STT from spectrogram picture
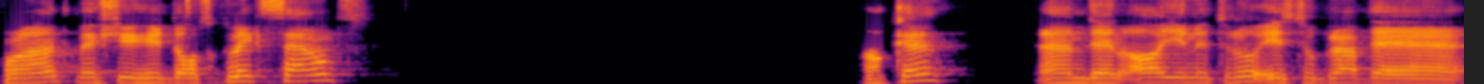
front. Make sure you hear those click sounds. Okay. And then all you need to do is to grab the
